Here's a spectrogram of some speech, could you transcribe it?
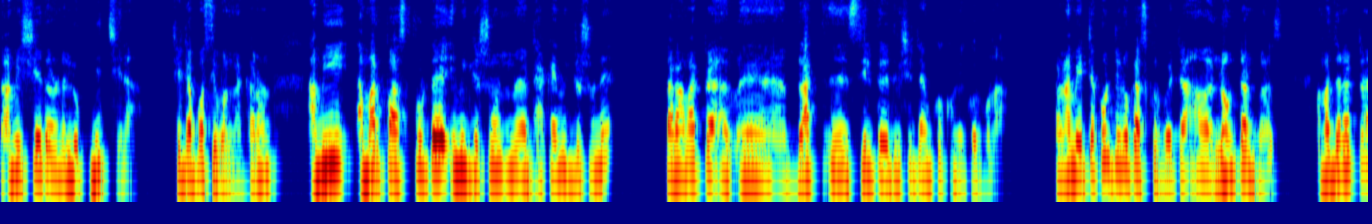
তো আমি সেই ধরনের লুক নিচ্ছি না। সেটা পসিবল না। কারণ আমি আমার পাসপোর্টে ইমিগ্রেশন ঢাকা ইমিগ্রেশনে তারা আমার একটা ব্ল্যাক সিল ফেলে দেবে, সেটা আমি কখনোই করব না। কারণ আমি এটা কন্টিনিউ কাজ করব। এটা লং টার্ম কাজ। আমার যেন একটা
